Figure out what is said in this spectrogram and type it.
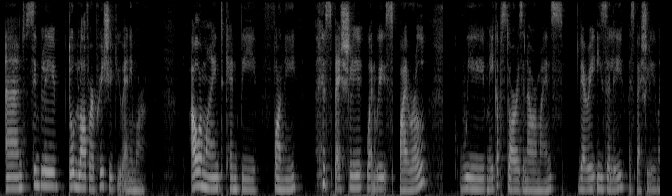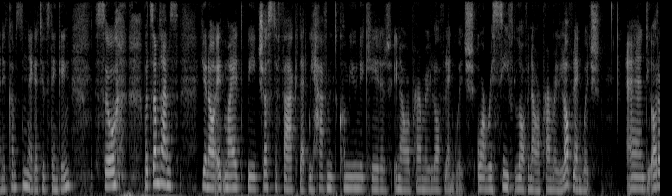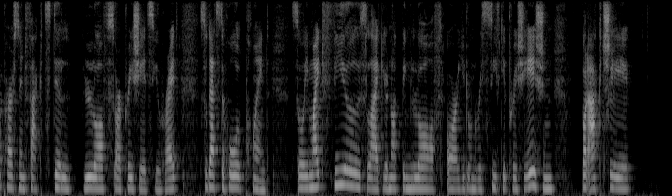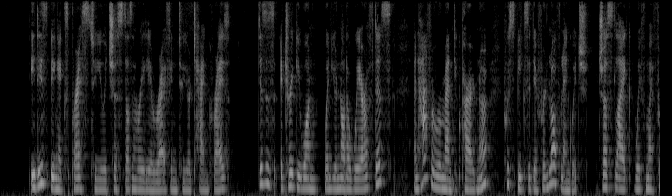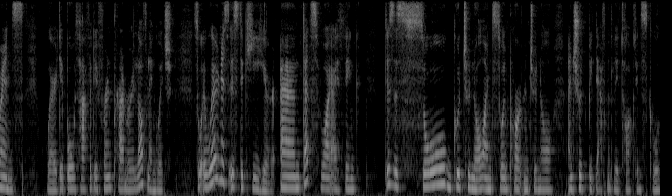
and simply don't love or appreciate you anymore. Our mind can be funny especially when we spiral. We make up stories in our minds very easily, especially when it comes to negative thinking. So, but sometimes, you know, it might be just the fact that we haven't communicated in our primary love language or received love in our primary love language. And the other person, in fact, still loves or appreciates you, right? So that's the whole point. So it might feel like you're not being loved or you don't receive the appreciation, but actually it is being expressed to you. It just doesn't really arrive into your tank, right? This is a tricky one when you're not aware of this and have a romantic partner who speaks a different love language, just like with my friends, where they both have a different primary love language. So, awareness is the key here, and that's why I think this is so good to know and so important to know and should be definitely taught in school.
